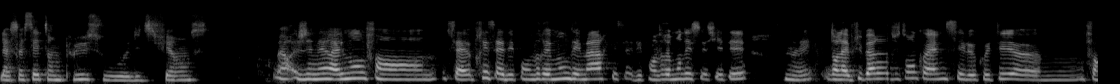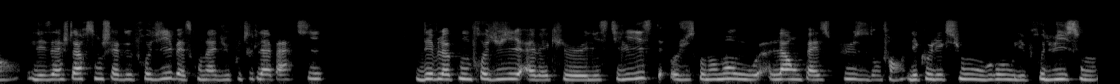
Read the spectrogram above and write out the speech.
la, facette en plus ou de différence? Alors, Généralement, enfin, après, ça dépend vraiment des marques et ça dépend vraiment des sociétés. Ouais. Dans la plupart du temps, quand même, c'est le côté. Enfin, les acheteurs sont chefs de produit parce qu'on a du coup toute la partie développement produit avec euh, les stylistes jusqu'au moment où là on passe plus dans enfin, les collections en gros où les produits sont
